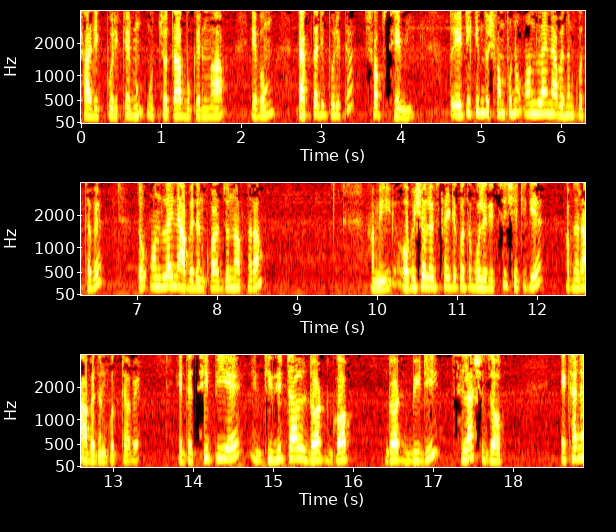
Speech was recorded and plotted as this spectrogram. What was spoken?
শারীরিক পরীক্ষা এবং উচ্চতা, বুকের মাপ এবং ডাক্তারি পরীক্ষা সব সেমই তো এটি কিন্তু সম্পূর্ণ অনলাইনে আবেদন করতে হবে। তো অনলাইনে আবেদন করার জন্য আপনারা, আমি অফিসিয়াল ওয়েবসাইটের কথা বলে দিচ্ছি সেটিকে আপনারা আবেদন করতে হবে। এতে CPA digital dot gov dot BD slash job এখানে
